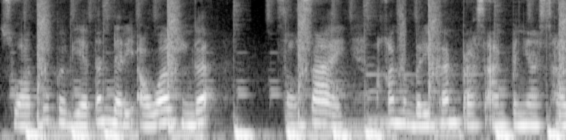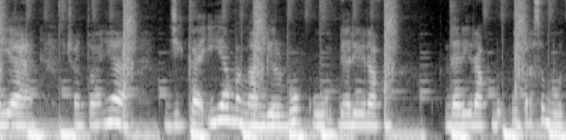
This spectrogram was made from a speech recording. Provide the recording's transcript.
suatu kegiatan dari awal hingga selesai akan memberikan perasaan penyelesaian. Contohnya, jika ia mengambil buku dari rak dari rak buku tersebut,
